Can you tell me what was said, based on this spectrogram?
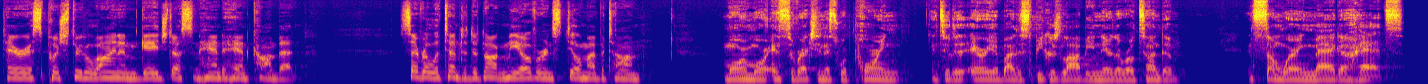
Terrorists pushed through the line and engaged us in hand to hand combat. Several attempted to knock me over and steal my baton. More and more insurrectionists were pouring into the area by the speaker's lobby near the rotunda, and some wearing MAGA hats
